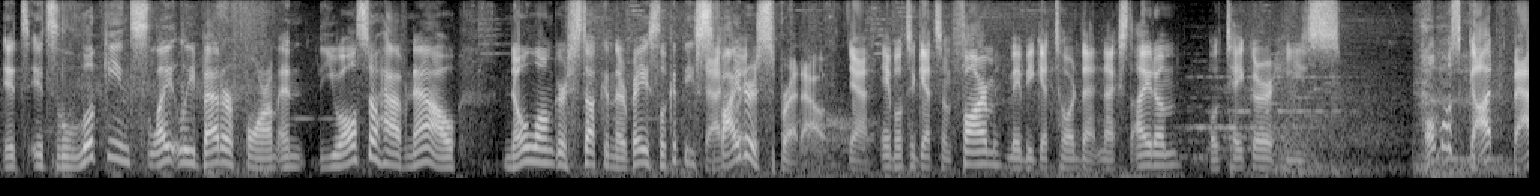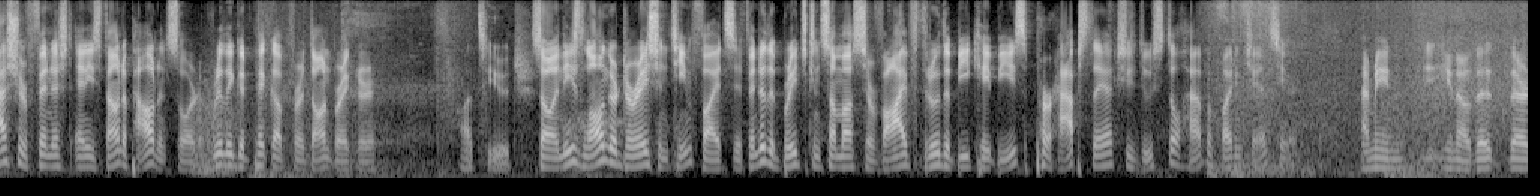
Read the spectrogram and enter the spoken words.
it's it's looking slightly better for them, and you also have now no longer stuck in their base. Look at these Exactly. spiders spread out. Yeah, able to get some farm, maybe get toward that next item. Otaker, he's almost got Basher finished, and he's found a Paladin Sword. Really good pickup for a Dawnbreaker. That's huge. So in these longer duration team fights, if Into the Breach can somehow survive through the BKBs, perhaps they actually do still have a fighting chance here. I mean, you know, they- they're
